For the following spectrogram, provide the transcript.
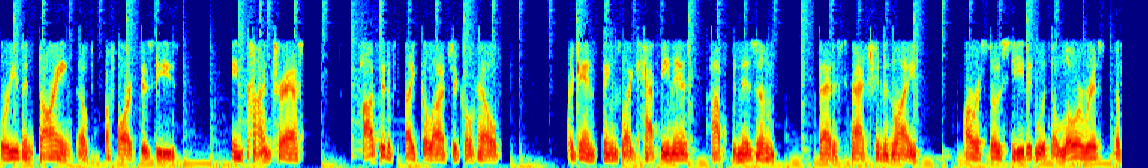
or even dying of, of heart disease. In contrast, positive psychological health, again, things like happiness, optimism, satisfaction in life are associated with a lower risk of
